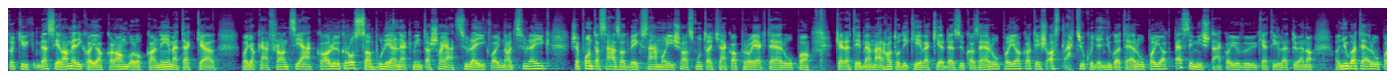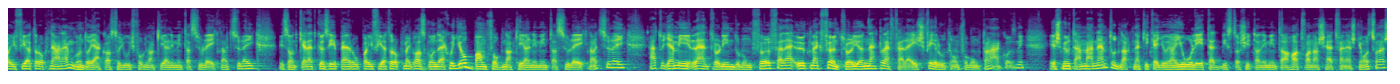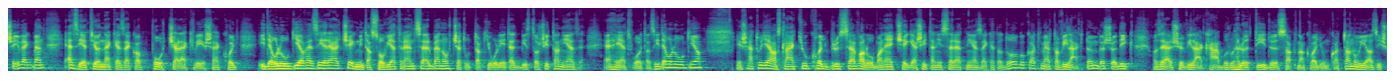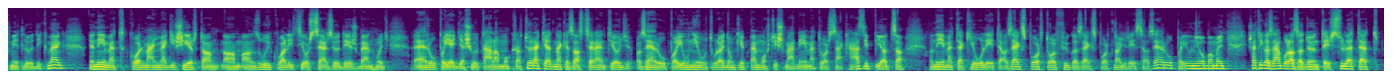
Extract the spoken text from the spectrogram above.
aki beszél amerikaiakkal, angolokkal, németekkel, vagy akár franciákkal, ők rosszabbul élnek, mint a saját szüleik vagy nagyszüleik, és pont a századvég számai is azt mutatják a Projekt Európa keretében már hatodik éve kérdezzük az európaiakat, és azt látjuk, hogy a nyugat-európaiak pessimisták a jövőjüket, illetően a, a nyugat-európai fiataloknál nem gondolják azt, hogy úgy fognak élni, mint a szüleik, nagyszüleik, viszont kelet-közép-európai fiatalok meg azt gondolják, hogy jobban fognak élni, mint a szüleik, nagyszüleik. Hát ugye mi lentről indulunk fölfele, ők meg föntről jönnek lefele, és félúton fogunk találkozni, és miután már nem tudnak nekik egy olyan jólétet biztosítani, mint a 60-as, 70-es, 80-as években, ezért jönnek ezek a pótcselekvések, hogy ideológia vezéreltség, mint a szovjet rendszerben, ott se tudtak jólétet biztosítani, ez ehelyett volt az ideológia, és hát ugye azt látjuk, hogy Brüsszel valóban egységesíteni szeretné ezeket a dolgokat, mert a világ tömbösödik, az első világháború előtti időszaknak vagyunk a tanúja, az ismétlődik meg. A német kormány meg is írta az új koalíciós szerződésben, hogy Európai Egyesült Államokra törekednek, ez azt jelenti, hogy az Európai Unió tulajdonképpen most is már Németország házi piaca, a németek jóléte az exporttól függ, az export nagy része az Európai Unióba megy, és hát igazából az a döntés született,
